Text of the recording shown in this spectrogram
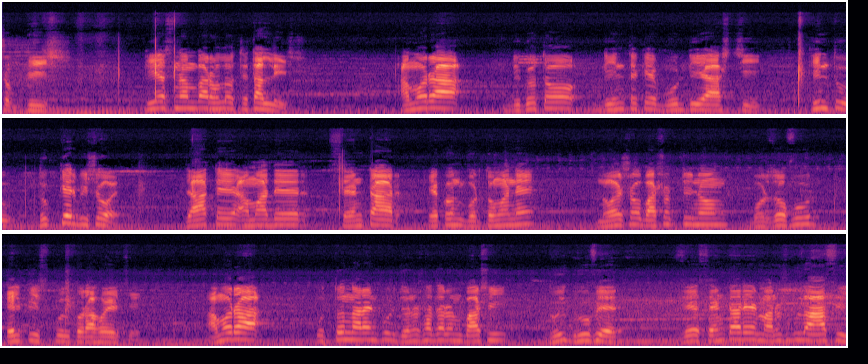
চব্বিশ, পিএস নাম্বার হলো তেতাল্লিশ। আমরা বিগত দিন থেকে ভোট দিয়ে আসছি, কিন্তু দুঃখের বিষয়, যাতে আমাদের সেন্টার এখন বর্তমানে নয়শো বাষট্টি নং বর্জপুর এলপি স্কুল করা হয়েছে। আমরা উত্তর নারায়ণপুর জনসাধারণবাসী দুই গ্রুপের যে সেন্টারের মানুষগুলো আছি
